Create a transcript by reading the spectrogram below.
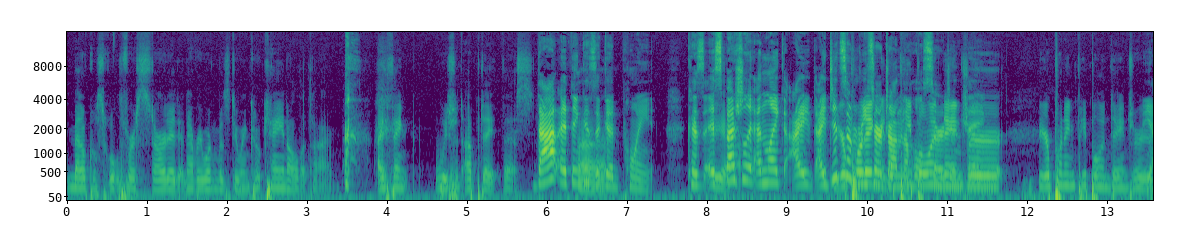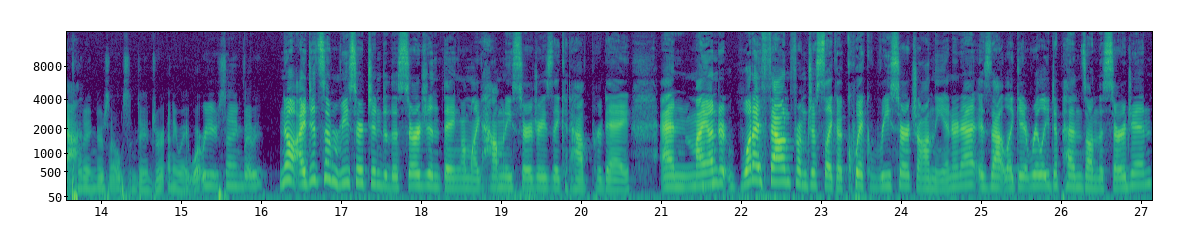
medical school first started and everyone was doing cocaine all the time i think we should update this That I think is a Uh, good point. Because especially, and like I, I did You're some research on the whole surgeon danger you're putting people in danger you're Yeah. putting yourselves in danger anyway what were you saying baby. No, I did some research into the surgeon thing on like how many surgeries they could have per day. And my under what I found from just like a quick research on the internet is that like it really depends on the surgeon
